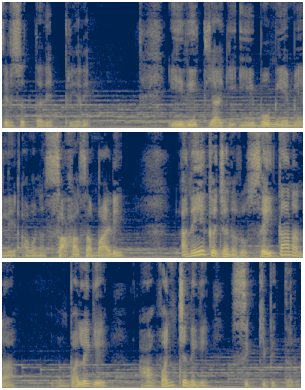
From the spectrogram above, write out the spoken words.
ತಿಳಿಸುತ್ತದೆ ಪ್ರಿಯರೇ. ಈ ರೀತಿಯಾಗಿ ಈ ಭೂಮಿಯ ಮೇಲೆ ಅವನ ಸಾಹಸ ಮಾಡಿ ಅನೇಕ ಜನರು ಸೈತಾನನ ಬಲೆಗೆ ಆ ವಂಚನೆಗೆ ಸಿಕ್ಕಿಬಿದ್ದರು.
